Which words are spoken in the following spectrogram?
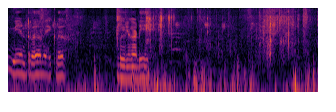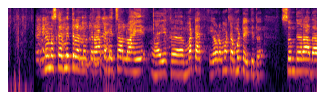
मेंढर इकडं बैलगाडी. नमस्कार मित्रांनो तर आता मी चाललो आहे एक मठात. एवढा मोठा मठ आहे तिथं. समजा राधा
